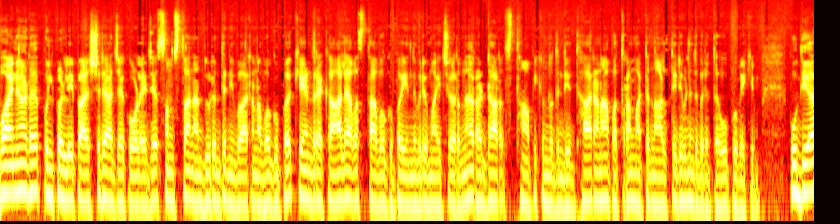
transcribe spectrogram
വയനാട് പുൽപ്പള്ളി പഴശ്ശിരാജ കോളേജ് സംസ്ഥാന ദുരന്ത നിവാരണ വകുപ്പ് കേന്ദ്ര കാലാവസ്ഥാ വകുപ്പ് എന്നിവരുമായി ചേർന്ന് റഡാർ സ്ഥാപിക്കുന്നതിന്റെ ധാരണാപത്രം മറ്റന്നാൾ തിരുവനന്തപുരത്ത് ഒപ്പുവയ്ക്കും പുതിയ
